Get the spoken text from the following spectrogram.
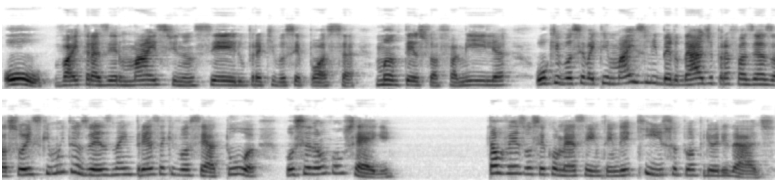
ou vai trazer mais financeiro para que você possa manter sua família, ou que você vai ter mais liberdade para fazer as ações que muitas vezes na empresa que você atua você não consegue. Talvez você comece a entender que isso é a tua prioridade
